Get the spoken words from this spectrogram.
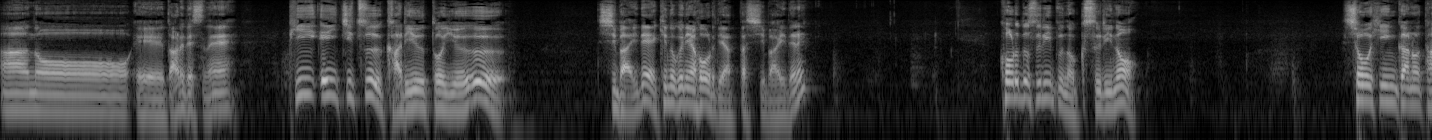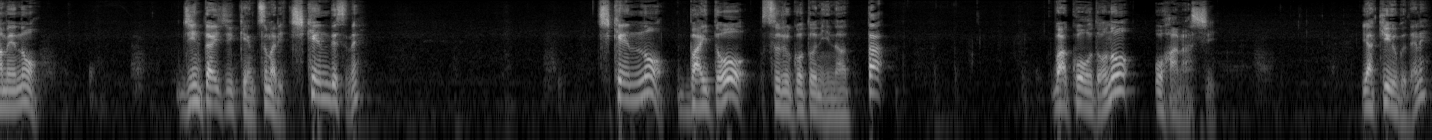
あの、えっ、ー、と、あれですね。PH2 下流という芝居で、紀ノ国屋ホールでやった芝居でね、コールドスリープの薬の商品化のための人体実験、つまり治験ですね。治験のバイトをすることになった和コードのお話。野球部でね。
